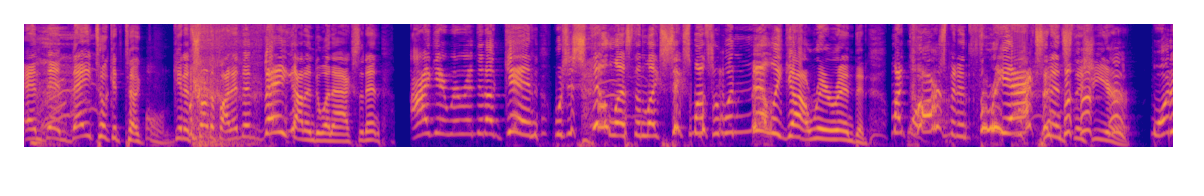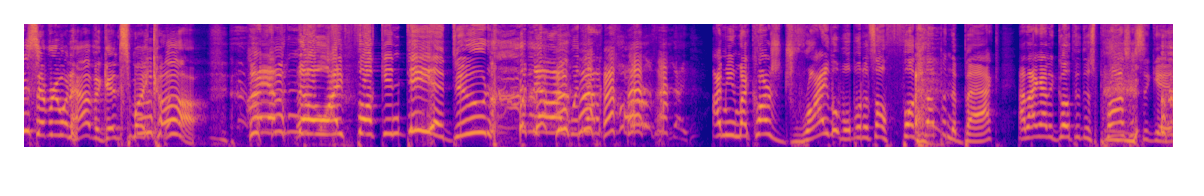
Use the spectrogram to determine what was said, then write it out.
and then they took it to oh, get it certified, and then they got into an accident. I get rear-ended again, which is still less than like six months from when Millie got rear-ended. My car's been in three accidents this year. what does everyone have against my car? I have no I fucking idea, dude. But now I'm without a car. I mean, my car's drivable, but it's all fucked up in the back, and I got to go through this process again,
